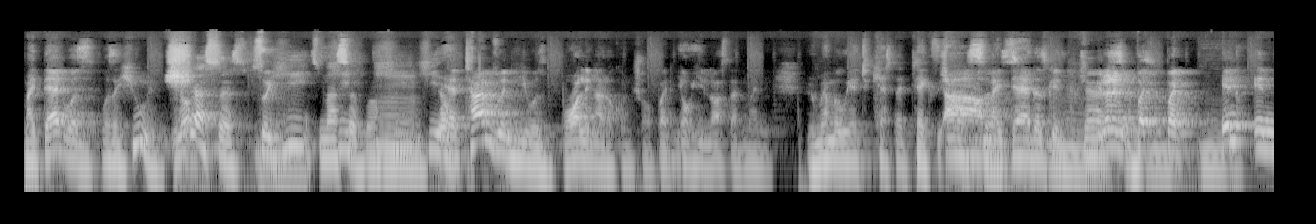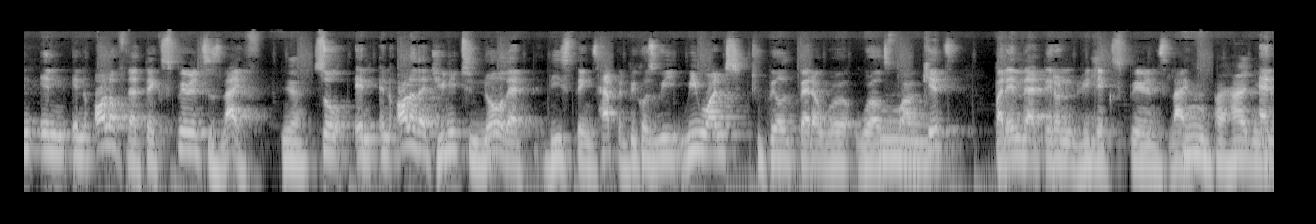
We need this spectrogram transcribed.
my dad was, was a human. You know? Yes. So he, It's massive, he, bro. he, he had times when he was balling out of control, but yo, he lost that money. Remember, we had to catch that taxi. Ah, my dad is good. You know what I mean? Jesus. But but in in in in all of that, the experience is life. Yeah. So in, in all of that, you need to know that these things happen because we we want to build better wor- worlds for our kids, but in that they don't really experience life. Mm, by hiding and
